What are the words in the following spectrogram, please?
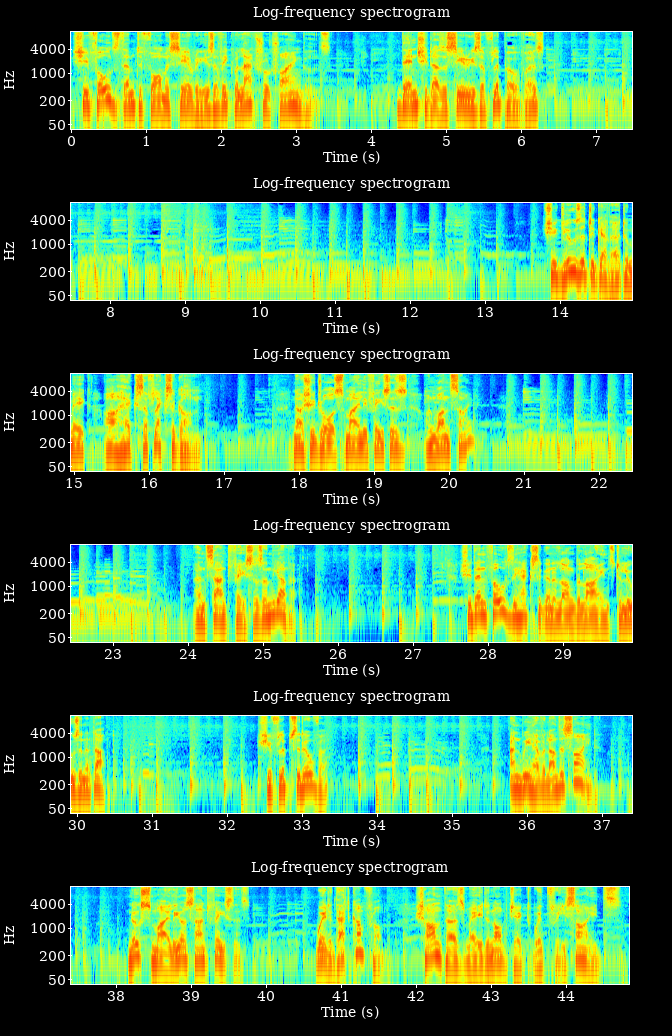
She folds them to form a series of equilateral triangles. Then she does a series of flip She glues it together to make our hexaflexagon. Now she draws smiley faces on one side and sad faces on the other. She then folds the hexagon along the lines to loosen it up. She flips it over and we have another side. No smiley or sad faces. Where did that come from? Shanta has made an object with three sides.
